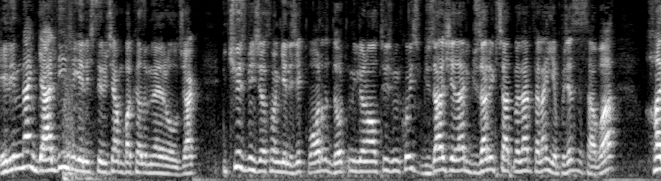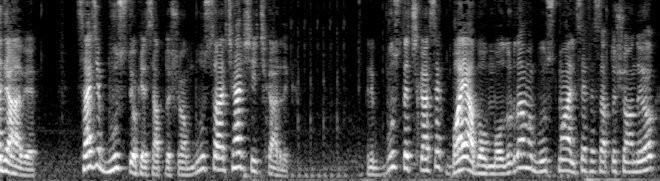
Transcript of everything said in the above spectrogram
Elimden geldiğince geliştireceğim. Bakalım neler olacak. 200 bin jeton gelecek. Bu arada 4 milyon 600 bin coins. Güzel şeyler, güzel yükseltmeler falan yapacağız hesaba. Hadi abi. Sadece boost yok hesapta şu an. Boost hariç her şeyi çıkardık. Hani boost da çıkarsak baya bomba olurdu ama boost maalesef hesapta şu anda yok.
